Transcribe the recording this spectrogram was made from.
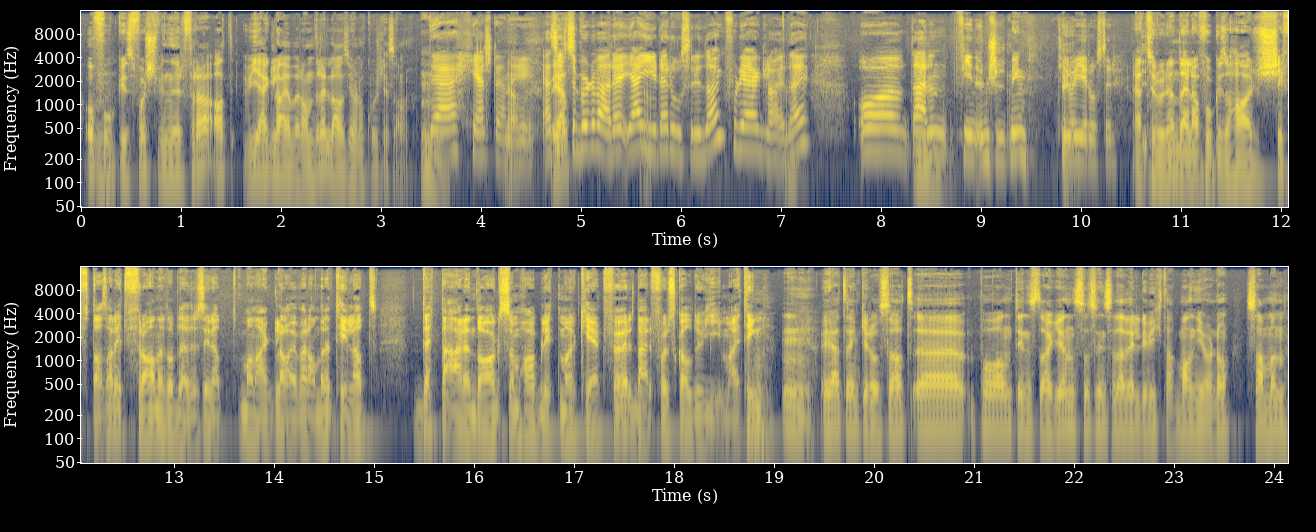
og fokus forsvinner fra at vi er glad i hverandre, la oss gjøre noe koselig sammen. Det er jeg helt enig i. Ja. Jeg jeg- det burde være 'jeg gir deg roser i dag fordi jeg er glad i deg', og det er en fin unnskyldning til å gi roser. Jeg tror en del av fokuset har skifta seg litt fra nettopp det du sier at man er glad i hverandre, til at dette er en dag som har blitt markert før, derfor skal du gi meg ting. Og Jeg tenker også at uh, På valentinsdagen så syns jeg det er veldig viktig at man gjør noe sammen.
